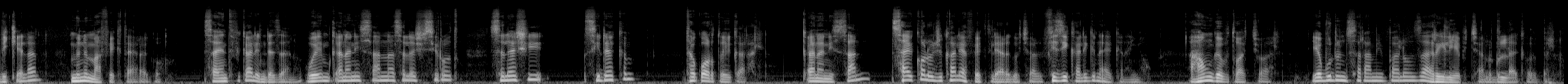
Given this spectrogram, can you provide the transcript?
ቢቄላን ምንም affect አያደርገው። scientifically እንደዛ ነው። ወይም ቀነኒሳና ስለሺ ሲሮጡ ስለሺ ሲደክም ተቆርጦ ይቀራል። ቀነኒሳን psychologically affect ሊያደርገው ይችላል። physically ግን አያገናኘው። አሁን ገብቷቸዋል። የቡድን ስራ የሚባለው እዛ relay ብቻ ነው፣ ዱላ ቅብብል ነው።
